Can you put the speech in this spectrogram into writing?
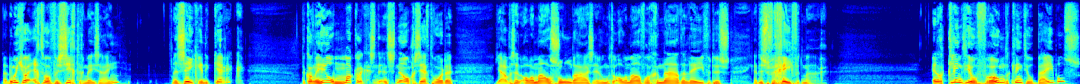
daar moet je wel echt wel voorzichtig mee zijn. En zeker in de kerk. Er kan heel makkelijk en snel gezegd worden: ja, we zijn allemaal zondaars en we moeten allemaal van genade leven, dus, ja, dus vergeef het maar. En dat klinkt heel vroom, dat klinkt heel bijbels.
